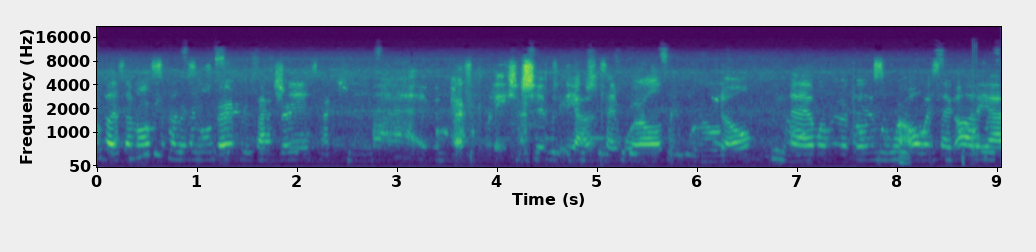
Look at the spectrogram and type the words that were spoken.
because I'm also a person who's very perfectionist. Uh, a perfect relationship with the outside world. You know, uh, when we were going somewhere, always like, oh yeah,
